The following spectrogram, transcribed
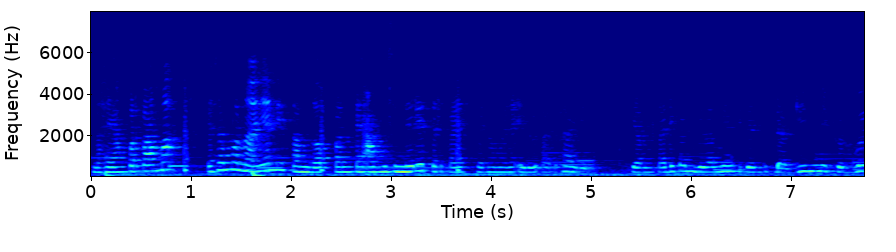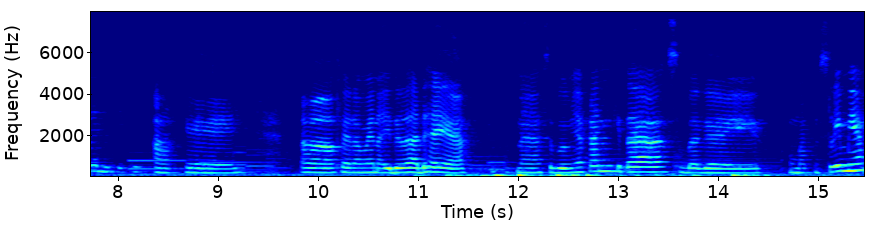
Nah, yang pertama, Resa mau nanya nih tanggapan Teh Ambu sendiri terkait fenomena Idul Adha gitu. Yang tadi kan bilangnya identik daging nih kurban gitu. Oke, Eh, fenomena Idul Adha ya. Nah sebelumnya kan kita sebagai umat Muslim ya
